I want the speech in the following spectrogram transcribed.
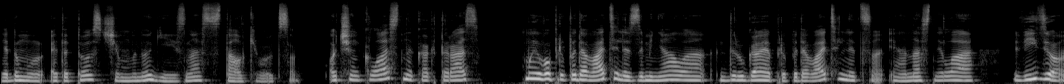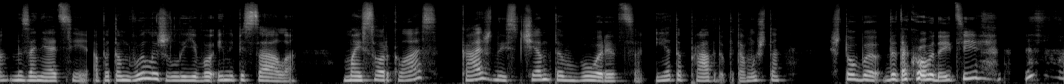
Я думаю, это то, с чем многие из нас сталкиваются. Очень классно как-то раз Моего преподавателя заменяла другая преподавательница, и она сняла видео на занятии, а потом выложила его и написала «Майсор класс, каждый с чем-то борется». И это правда, потому что чтобы до такого дойти,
